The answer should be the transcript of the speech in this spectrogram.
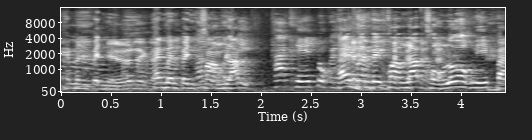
ให้มันเป็นอย่ารู้เลย ให้มันเป็นความลับ ถ้าเคสปกติ ให้มันเป็นความลับของโลกนี้ไป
